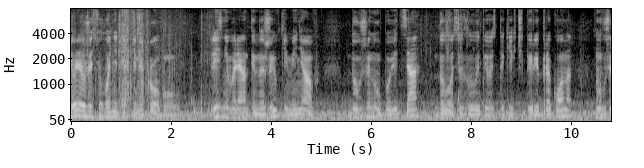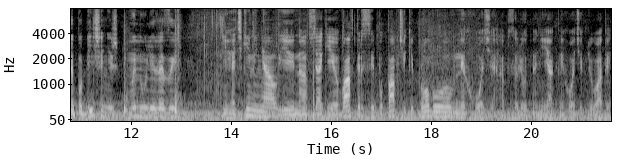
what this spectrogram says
Що я вже сьогодні тільки не пробував. Різні варіанти наживки, міняв довжину повідця. Вдалося зловити ось таких 4 дракона. Ну, вже побільше, ніж минулі рази. І гачки міняв, і на всякі вафтерси, попапчики пробував, не хоче, абсолютно ніяк не хоче клювати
